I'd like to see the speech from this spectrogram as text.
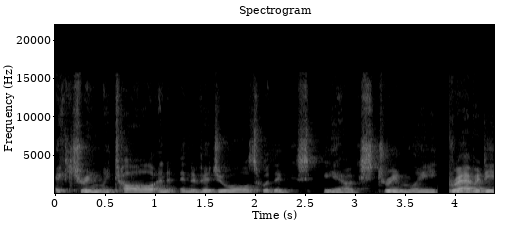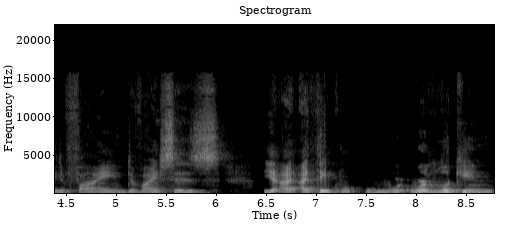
extremely tall individuals with you know extremely gravity defying devices. Yeah, I, I think we're looking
